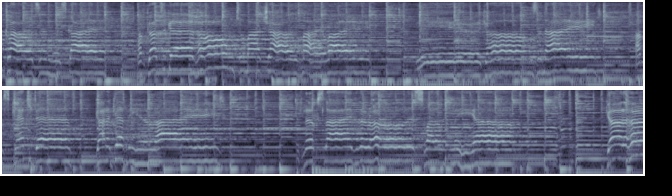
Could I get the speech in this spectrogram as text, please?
The clouds in the sky. I've got to get home to my child, my wife. Here comes the night. I'm scared to death. Gotta get me in right. It looks like the road is swallowing me up. Gotta hurry.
